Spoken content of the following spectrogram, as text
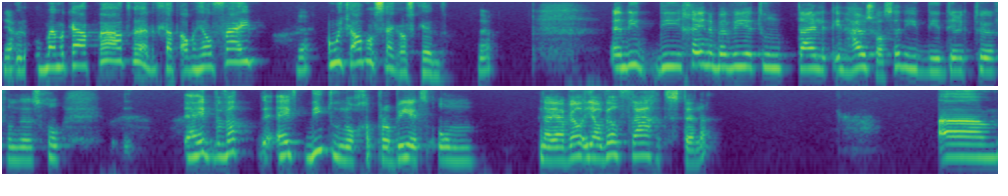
We kunnen ook met elkaar praten en het gaat allemaal heel fijn. Ja. Dat moet je allemaal zeggen als kind. Ja. En die, diegene bij wie je toen tijdelijk in huis was, hè, die, die directeur van de school, heeft, wat, heeft die toen nog geprobeerd om nou ja, wel, jou wel vragen te stellen? Ehm,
